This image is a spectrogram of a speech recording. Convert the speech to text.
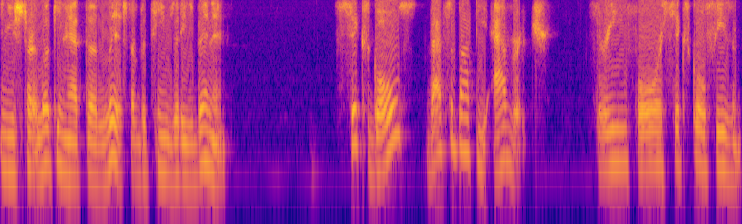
and you start looking at the list of the teams that he's been in. Six goals, that's about the average. Three, four, six goal seasons.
